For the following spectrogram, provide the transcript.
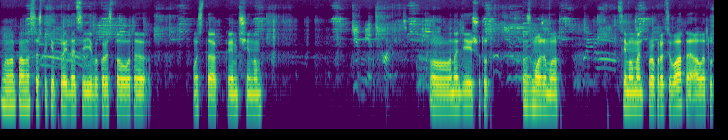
Ну, напевно, все ж таки прийдеться її використовувати ось таким чином. О, надію, що тут зможемо цей момент пропрацювати, але тут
